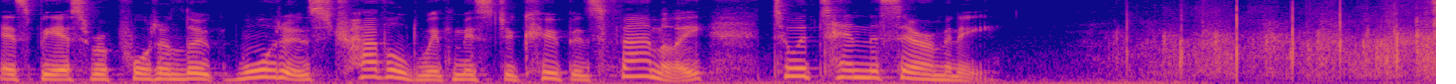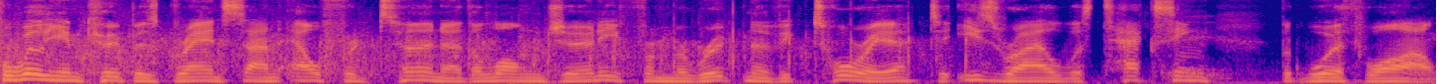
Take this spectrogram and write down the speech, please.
SBS reporter Luke Waters travelled with Mr Cooper's family to attend the ceremony. For William Cooper's grandson Alfred Turner, the long journey from Mooroopna, Victoria to Israel was taxing but worthwhile.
